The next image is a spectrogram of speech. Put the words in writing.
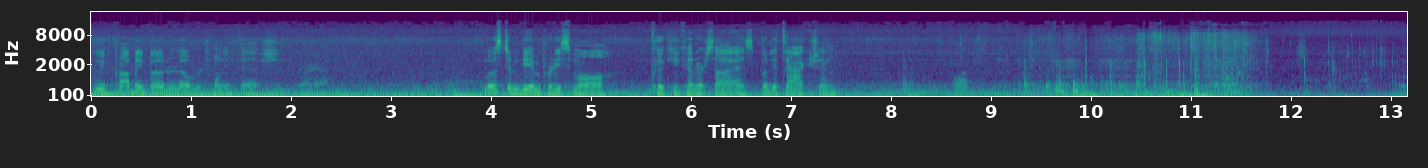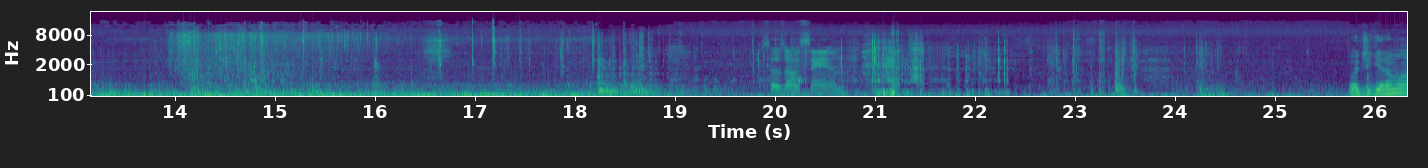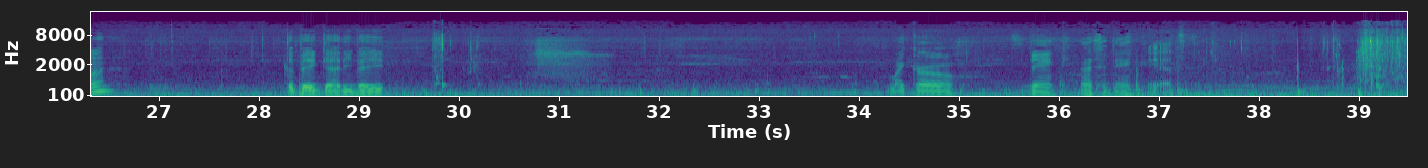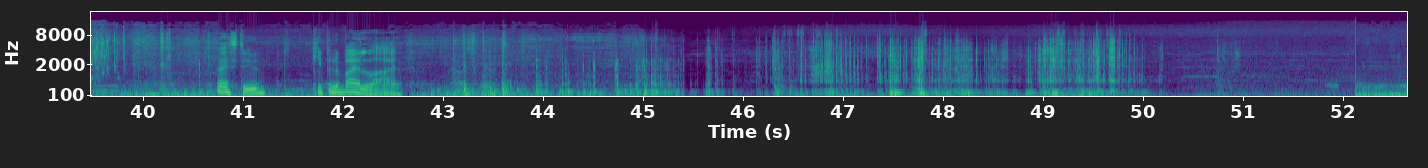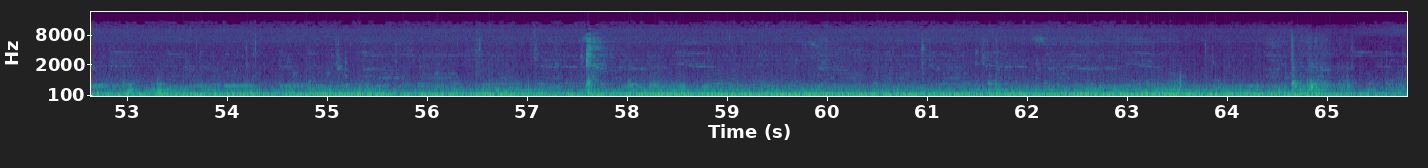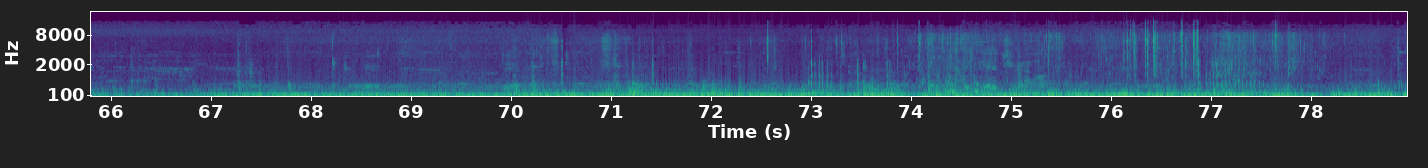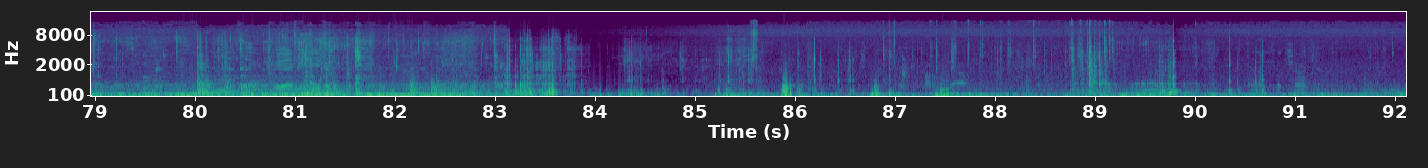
we've probably boated over 20 fish. Oh yeah. Most of them being pretty small, cookie cutter size, but it's action. Watch. So as I was saying, what'd you get him on? The Big Daddy bait. Micro dink. That's a dink. Yeah. It's... A dank. Nice, dude. Keeping the bite alive.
